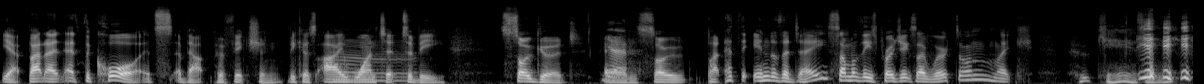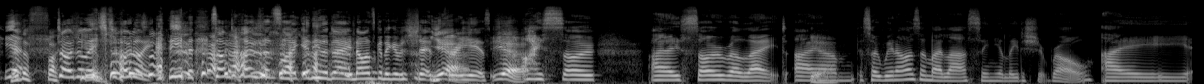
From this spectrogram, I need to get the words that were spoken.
Yeah, but at, at the core, it's about perfection because I want it to be so good Mm. Yeah. and so. But at the end of the day, some of these projects I've worked on, like, who cares? Yeah, yeah, the fuck totally, cares? totally. At the end- Sometimes it's like at the end of the day, no one's going to give a shit in Yeah, three years. yeah. I so, I so relate. I Yeah. um. So when I was in my last senior leadership role, I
